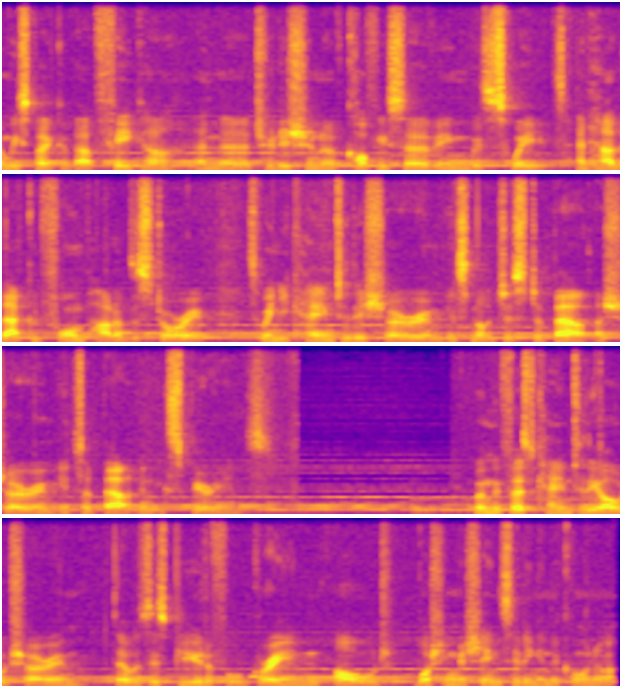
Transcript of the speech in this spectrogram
and we spoke about fika and the tradition of coffee serving with sweets and how that could form part of the story. So when you came to this showroom, it's not just about a showroom, it's about an experience. When we first came to the old showroom, there was this beautiful green old washing machine sitting in the corner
